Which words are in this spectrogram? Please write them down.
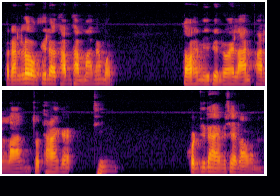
เพราะนั้นโลกที่เราทำทำมาทั้งหมด ต่อให้มีเป็นร้อยล้านพันล้าน สุดท้ายก็ทิ้งคนที่ได้ไม่ใช่เรานะ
